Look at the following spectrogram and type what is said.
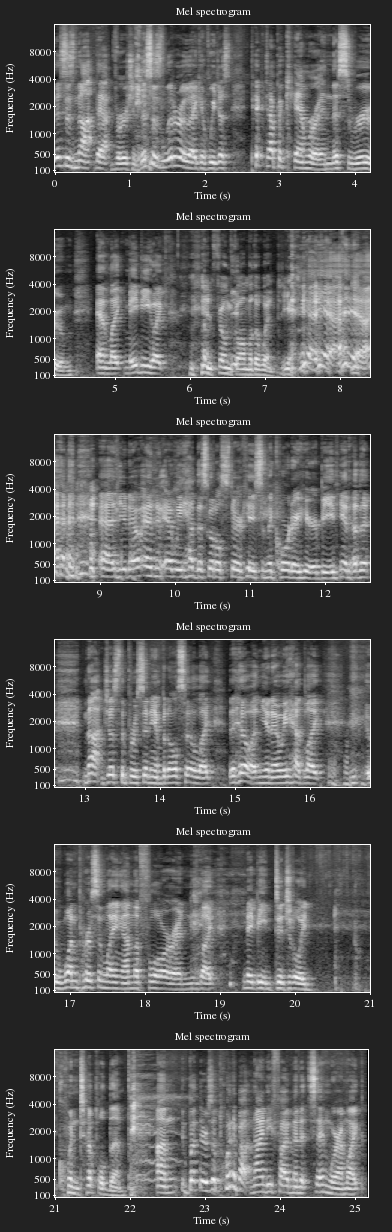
this is not that version. This is literally like if we just picked up a camera in this room and like maybe like and film Gone with the Wind. Yeah. yeah, yeah, yeah, and you know, and and we had this little staircase in the corner here, being you know, the, not just the proscenium, but also like the hill, and you know, we had like one person laying on the floor, and like maybe digitally quintupled them. Um, but there's a point about 95 minutes in where I'm like,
